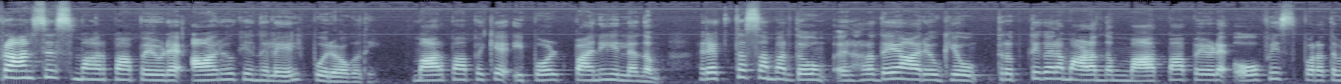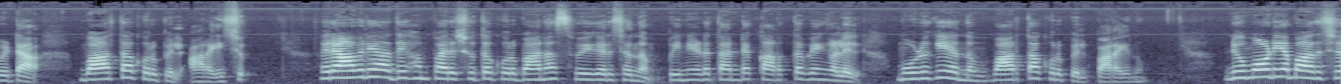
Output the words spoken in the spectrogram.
ഫ്രാൻസിസ് മാർപ്പാപ്പയുടെ ആരോഗ്യനിലയിൽ പുരോഗതി. മാർപ്പാപ്പയ്ക്ക് ഇപ്പോൾ പനിയില്ലെന്നും രക്തസമ്മർദ്ദവും ഹൃദയാരോഗ്യവും തൃപ്തികരമാണെന്നും മാർപ്പാപ്പയുടെ ഓഫീസ് പുറത്തുവിട്ട വാർത്താക്കുറിപ്പിൽ അറിയിച്ചു. രാവിലെ അദ്ദേഹം പരിശുദ്ധ കുർബാന സ്വീകരിച്ചെന്നും പിന്നീട് തന്റെ കർത്തവ്യങ്ങളിൽ മുഴുകിയെന്നും വാർത്താക്കുറിപ്പിൽ പറയുന്നു. ന്യൂമോണിയ ബാധിച്ച്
